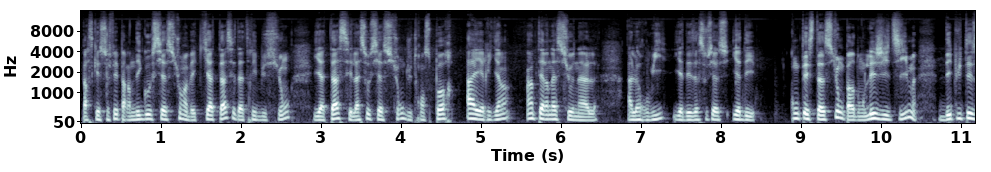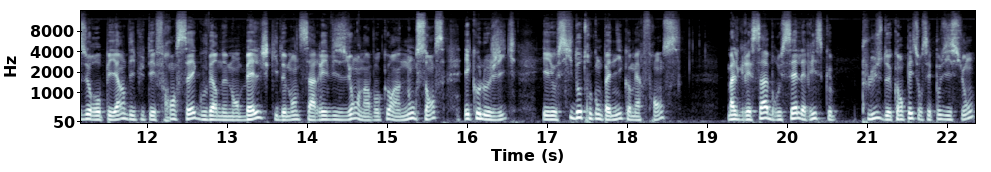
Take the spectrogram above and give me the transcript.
parce qu'elle se fait par négociation avec IATA cette attribution. IATA c'est l'association du transport aérien international. Alors oui, il y a des associations, il y a des contestations pardon, légitimes, députés européens, députés français, gouvernement belge qui demandent sa révision en invoquant un non-sens écologique et aussi d'autres compagnies comme Air France. Malgré ça, Bruxelles risque plus de camper sur ses positions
